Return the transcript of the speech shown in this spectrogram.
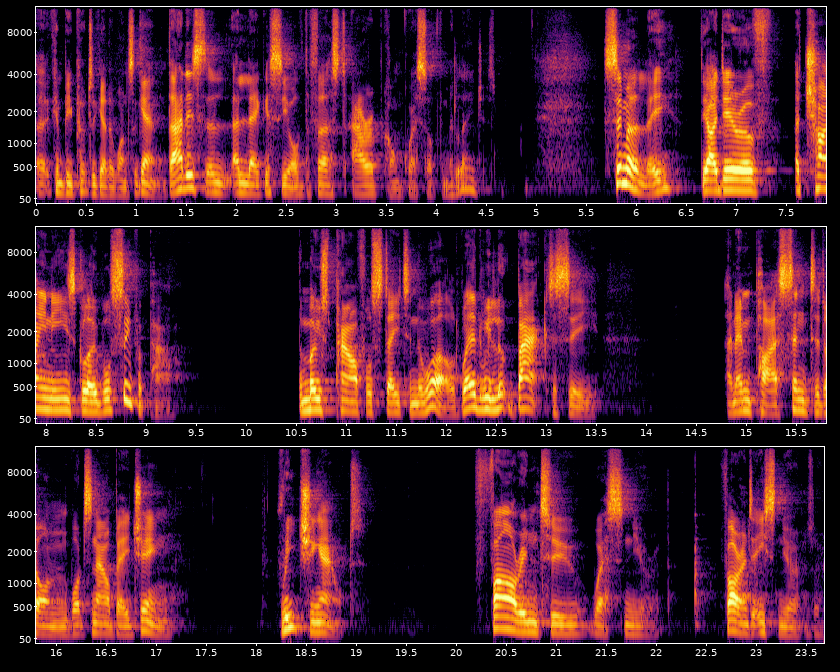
uh, can be put together once again. That is a, a legacy of the first Arab conquest of the Middle Ages. Similarly, the idea of a Chinese global superpower, the most powerful state in the world. Where do we look back to see an empire centered on what's now Beijing, reaching out far into Western Europe, far into Eastern Europe, sorry,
